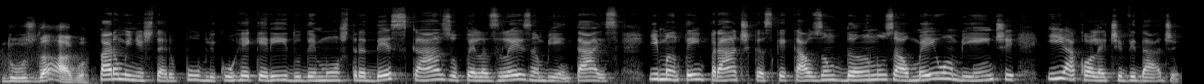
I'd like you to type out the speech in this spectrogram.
do uso da água. Para o Ministério Público, o requerido demonstra descaso pelas leis ambientais e mantém práticas que causam danos ao meio ambiente e à coletividade.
